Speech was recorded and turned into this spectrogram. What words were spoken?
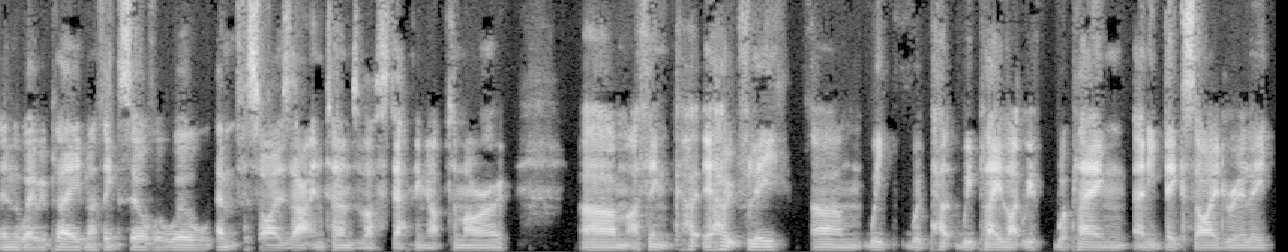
in the way we played, and I think Silva will emphasise that in terms of us stepping up tomorrow. Um, I think hopefully um, we we we play like we we're playing any big side really,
